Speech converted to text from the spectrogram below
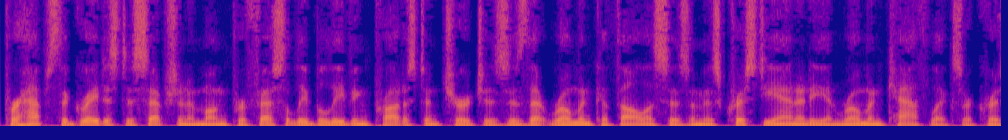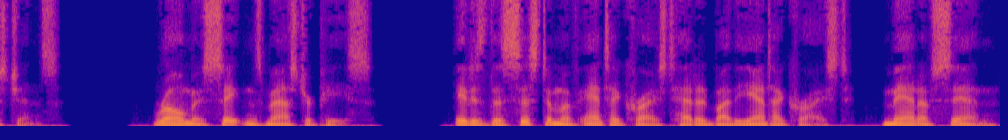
perhaps the greatest deception among professedly believing Protestant churches is that Roman Catholicism is Christianity and Roman Catholics are Christians. Rome is Satan's masterpiece. It is the system of Antichrist headed by the Antichrist, man of sin,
